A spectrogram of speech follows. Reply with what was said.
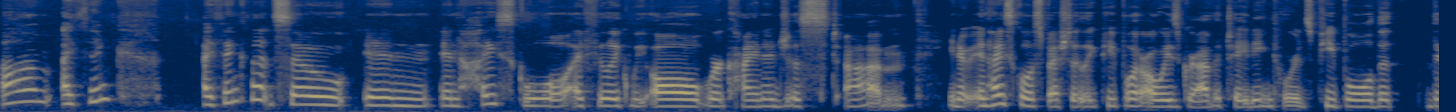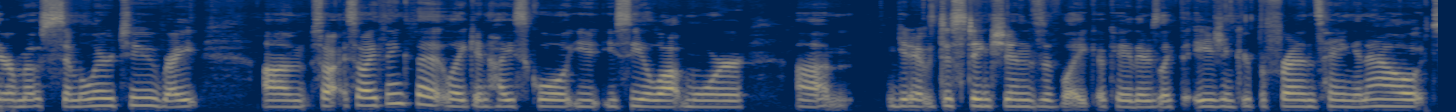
Um, I think I think that so in in high school, I feel like we all were kind of just um, you know, in high school especially, like people are always gravitating towards people that they're most similar to, right? Um, so, so I think that like in high school, you, you see a lot more, um, you know, distinctions of like, okay, there's like the Asian group of friends hanging out.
